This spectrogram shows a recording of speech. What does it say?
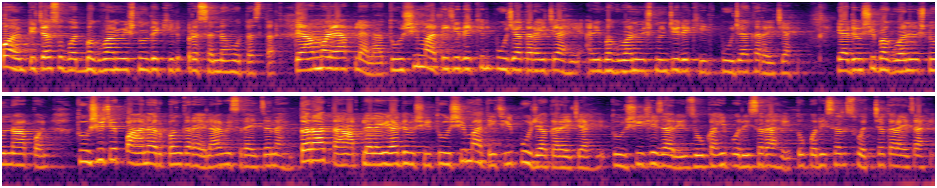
पण तिच्यासोबत भगवान विष्णू देखील प्रसन्न होत असतात. त्यामुळे आपल्याला तुळशी मातेची देखील पूजा करायची आहे आणि भगवान विष्णूंची देखील पूजा करायची आहे. या दिवशी भगवान विष्णूंना आपण तुळशीचे पान अर्पण करायला विसरायचं नाही. तर आता आपल्याला या दिवशी तुळशी मातेची पूजा करायची आहे. तुळशी शेजारी जो काही परिसर आहे तो परिसर स्वच्छ करायचा आहे.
